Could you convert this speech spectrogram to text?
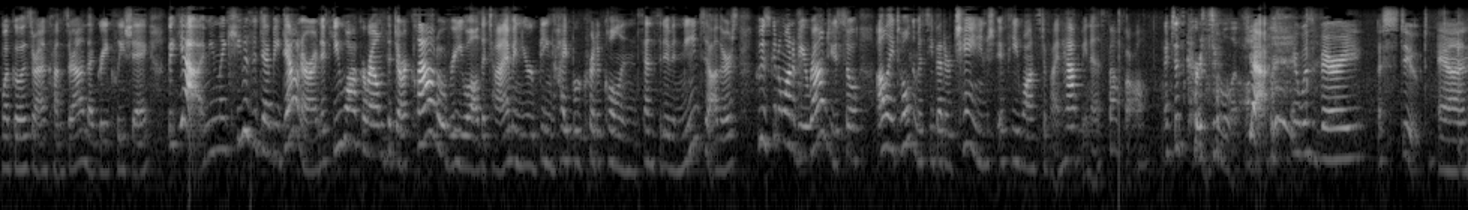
what goes around comes around. That great cliche. But yeah, I mean like he was a Debbie Downer, and if you walk around with a dark cloud over you all the time, and you're being hypercritical and sensitive and mean to others, who's gonna want to be around you? So all I told him is he better change if he wants to find happiness. That's all. I just cursed him a little. Yeah, it was very astute, and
